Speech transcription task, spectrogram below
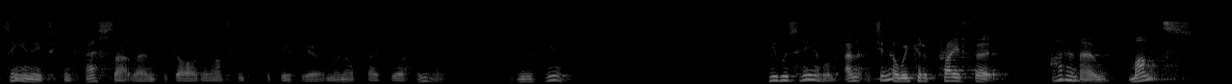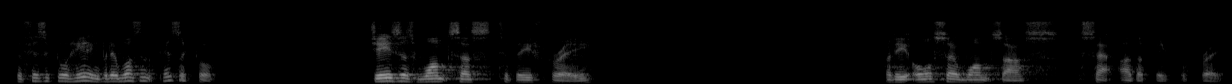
I think you need to confess that then to God and ask Him to forgive you, and then I'll pray for your healing. And he was healed. He was healed. And uh, do you know, we could have prayed for, I don't know, months for physical healing, but it wasn't physical. Jesus wants us to be free, but he also wants us to set other people free.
